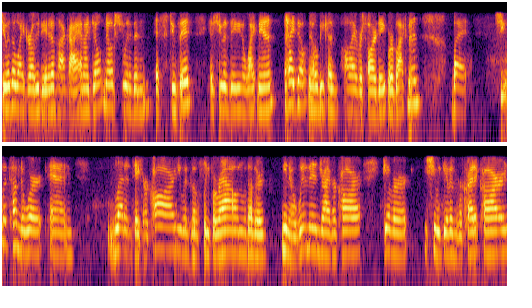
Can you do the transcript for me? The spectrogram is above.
she was a white girl who dated a black guy, and I don't know if she would have been as stupid if she was dating a white man. I don't know because all I ever saw her date were black men, but she would come to work and let him take her car. He would go sleep around with other, you know, women, drive her car, give her she would give him her credit card,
